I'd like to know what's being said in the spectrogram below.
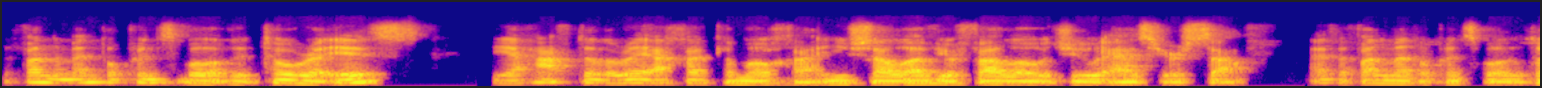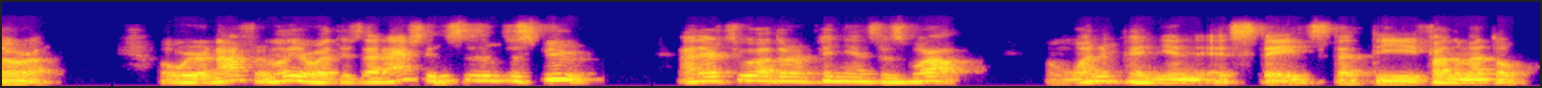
the fundamental principle of the Torah is and you shall love your fellow Jew as yourself. That's the fundamental principle of the Torah. What we are not familiar with is that actually this is a dispute. And there are two other opinions as well. In one opinion, it states that the fundamental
